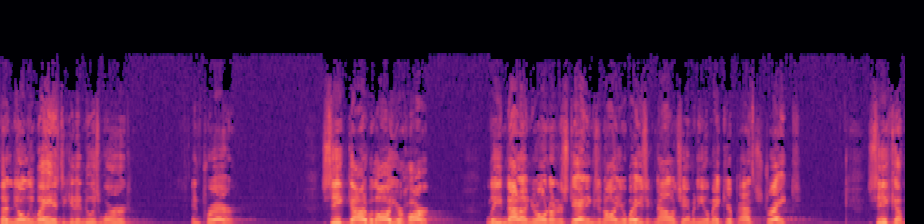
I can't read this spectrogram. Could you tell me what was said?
then the only way is to get into His Word in prayer. Seek God with all your heart. Lean not on your own understandings. In all your ways, acknowledge Him, and He'll make your path straight. Seek Him.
